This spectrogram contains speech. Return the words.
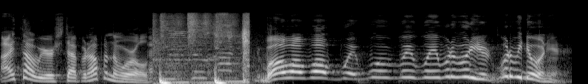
I thought we were stepping up in the world. Whoa, whoa, whoa, wait, wait, wait, what, are you, what are we doing here?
